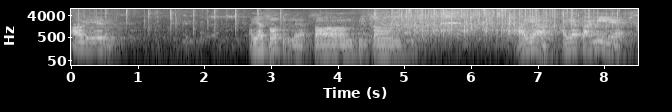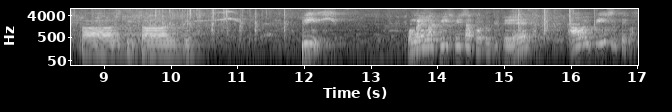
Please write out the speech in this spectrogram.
அப்படியே ஐயா சோத்துக்கு இல்லையா? சாந்தி சாந்தி. ஐயா ஐயா தண்ணி இல்லையா? சாந்தி சாந்தி. பீஸ் உங்களை எல்லாம் பீஸ் பீஸா போட்டு விட்டுட்டு அவன் பீஸ் செய்வான்.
